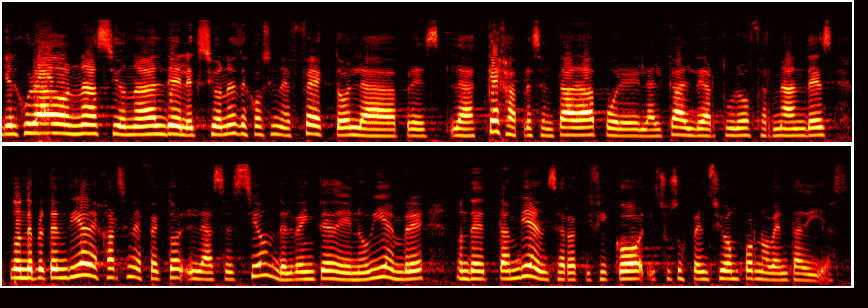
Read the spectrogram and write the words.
Y el Jurado Nacional de Elecciones dejó sin efecto la, queja presentada por el alcalde Arturo Fernández, donde pretendía dejar sin efecto la sesión del 20 de noviembre, donde también se ratificó su suspensión por 90 días.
